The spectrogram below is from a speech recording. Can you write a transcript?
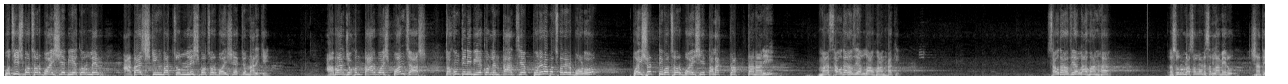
পঁচিশ বছর বয়সে বিয়ে করলেন, আঠাশ কিংবা চল্লিশ বছর বয়সে একজন নারীকে। আবার যখন তার বয়স পঞ্চাশ, তখন তিনি বিয়ে করলেন, তার চেয়ে পনেরো বছরের বড় পঁয়ষট্টি বছর বয়সী তালাকপ্রাপ্তা নারী মা সাউদা রাজি আল্লাহ আনহাকে। সাউদা রাজি আল্লাহ আনহা রসুল্লাহ সাল্লা সাল্লামের সাথে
